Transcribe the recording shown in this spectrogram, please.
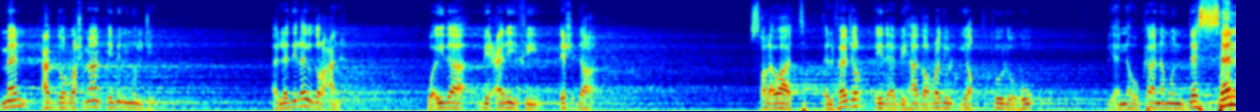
من عبد الرحمن بن ملجم الذي لا يدرى عنه. وإذا بعلي في إحدى صلوات الفجر إذا بهذا الرجل يقتله لأنه كان مندسا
